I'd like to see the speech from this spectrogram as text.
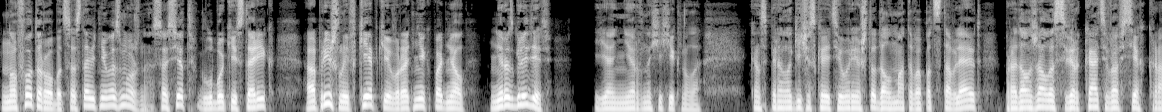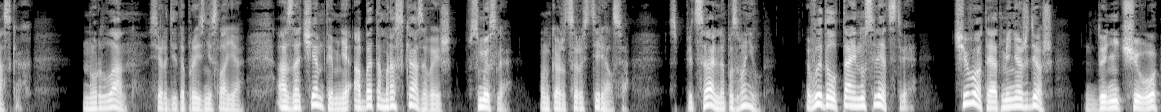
Но фоторобот составить невозможно. Сосед — глубокий старик, а пришлый в кепке воротник поднял. Не разглядеть». Я нервно хихикнула. Конспирологическая теория, что Долматова подставляют, продолжала сверкать во всех красках. «Нурлан», — сердито произнесла я, — «а зачем ты мне об этом рассказываешь?» «В смысле?» Он, кажется, растерялся. «Специально позвонил. Выдал тайну следствия. Чего ты от меня ждешь?» «Да ничего.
